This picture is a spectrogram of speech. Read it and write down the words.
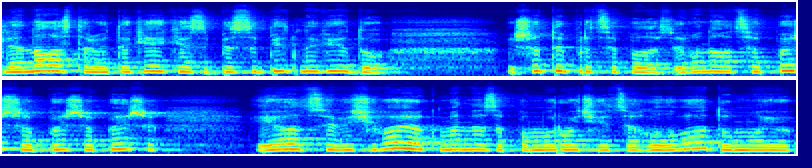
для настрою, таке якесь безобідне відео. І що ти прицепилась? І вона оце пише, пише, пише. І я це відчуваю, як в мене запоморочується голова, думаю,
